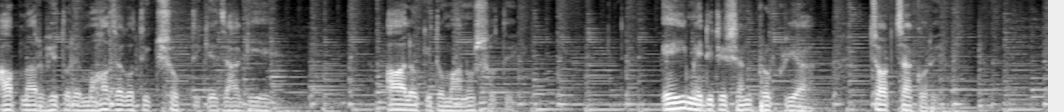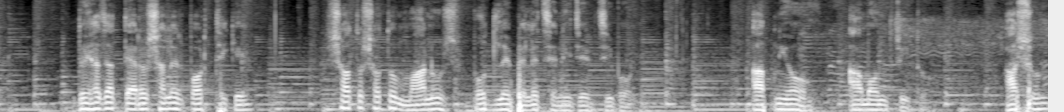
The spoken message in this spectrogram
আপনার ভিতরে মহাজাগতিক শক্তিকে জাগিয়ে আলোকিত মানুষ হতে। এই মেডিটেশন প্রক্রিয়া চর্চা করে। দুই হাজার তেরো সালের পর থেকে শত শত মানুষ বদলে ফেলেছে নিজের জীবন। আপনিও আমন্ত্রিত। আসুন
